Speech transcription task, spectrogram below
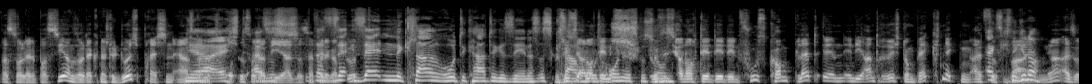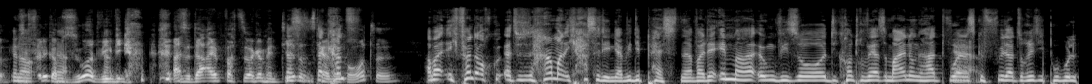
Was soll denn passieren? Soll der Knöchel durchbrechen erst, ja, echt. Ist, oder also wie? Also das ist ja se selten eine klare rote Karte gesehen. Das ist klar ja rot, den, ohne Diskussion. Du siehst ja noch den, den, den Fuß komplett in, in die andere Richtung wegknicken als das Bein. Genau. Ne? Also genau. das ist ja völlig absurd. Wie, wie, also da einfach zu argumentieren, das, das ist da keine rote. Aber ich fand auch, also Hamann, ich hasse den ja wie die Pest, ne, weil der immer irgendwie so die kontroverse Meinung hat, wo ja. er das Gefühl hat, so richtig popul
